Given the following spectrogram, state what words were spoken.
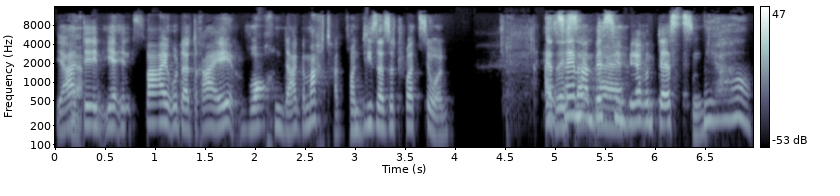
ja, Ja. den ihr in zwei oder drei Wochen da gemacht habt von dieser Situation. Also Erzähl mal ein bisschen mal- währenddessen. Ja,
